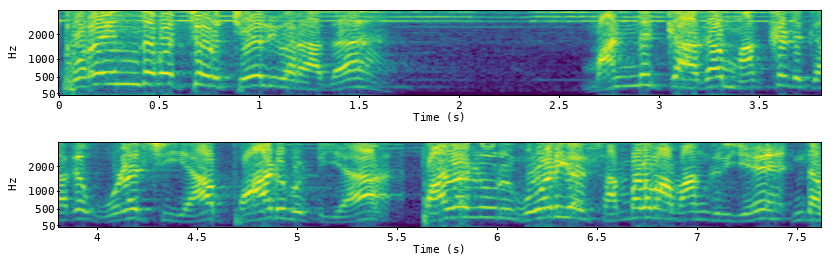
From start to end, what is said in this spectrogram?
குறைந்தபட்ச ஒரு கேள்வி வராதா? மண்ணுக்காக மக்களுக்காக உழைச்சியா பாடுபட்டியா பல நூறு கோடிகள் சம்பளமா வாங்குறியே இந்த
